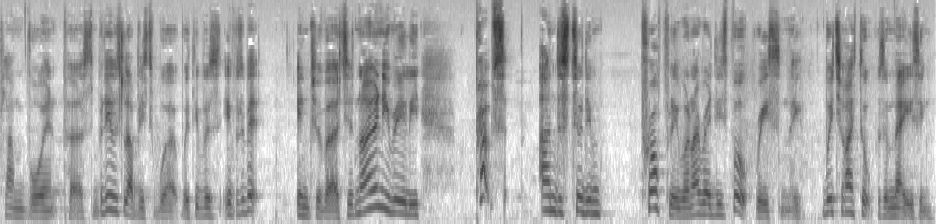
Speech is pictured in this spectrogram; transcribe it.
flamboyant person, but he was lovely to work with. He was, he was a bit introverted, and I only really perhaps understood him properly when I read his book recently, which I thought was amazing.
